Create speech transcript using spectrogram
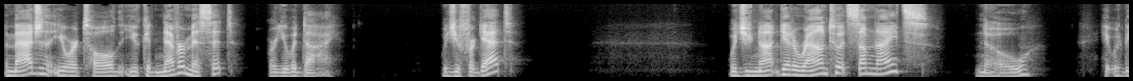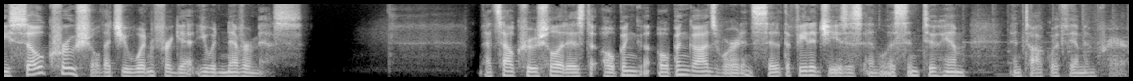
Imagine that you were told that you could never miss it or you would die. Would you forget? Would you not get around to it some nights? No. It would be so crucial that you wouldn't forget, you would never miss. That's how crucial it is to open, open God's word and sit at the feet of Jesus and listen to him and talk with him in prayer.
